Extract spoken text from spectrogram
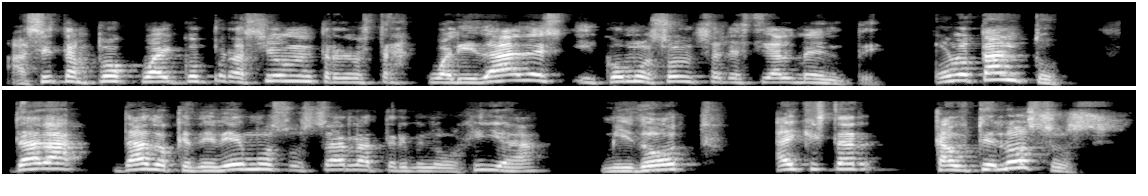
así tampoco hay comparación entre nuestras cualidades y cómo son celestialmente. Por lo tanto, dado que debemos usar la terminología midot, hay que estar cautelosos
